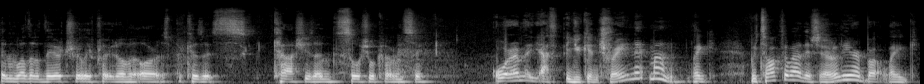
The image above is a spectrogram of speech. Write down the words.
And whether they're truly proud of it or it's because it's cashes in social currency. Or I mean, you can train it, man. Like we talked about this earlier, but like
